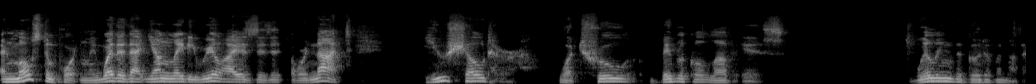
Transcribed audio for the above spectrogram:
And most importantly, whether that young lady realizes it or not, you showed her what true biblical love is willing the good of another.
